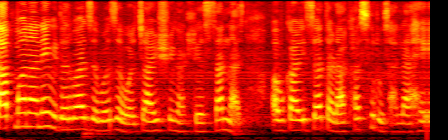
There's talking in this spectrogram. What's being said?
तापमानाने विदर्भात जवळजवळ चाळीसशे गाठली असतानाच अवकाळीचा तडाखा सुरू झाला आहे.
